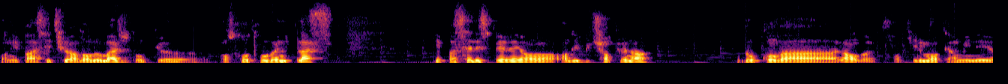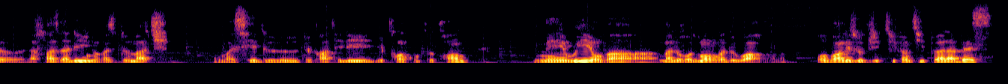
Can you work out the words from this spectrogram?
On n'est pas assez tueur dans nos matchs, donc euh, on se retrouve à une place qui est pas celle espérée en, en début de championnat. Donc on va là, on va tranquillement terminer euh, la phase aller. Il nous reste deux matchs. On va essayer de, gratter les, points qu'on peut prendre. Mais oui, on va malheureusement, on va devoir revoir les objectifs un petit peu à la baisse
